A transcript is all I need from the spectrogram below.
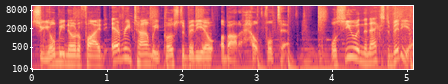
so you'll be notified every time we post a video about a helpful tip. We'll see you in the next video.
